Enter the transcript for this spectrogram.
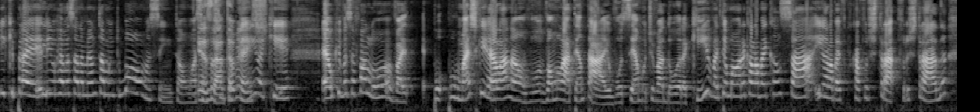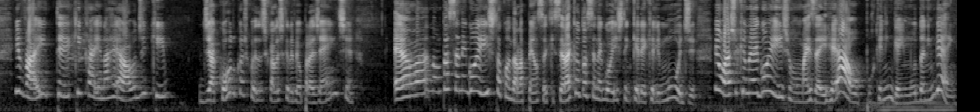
e que para ele o relacionamento tá muito bom, assim. Então, a sensação que eu Exatamente. tenho é que é o que você falou, vai por, por mais que ela não, vou- vamos lá tentar, eu vou ser a motivadora aqui, vai ter uma hora que ela vai cansar e ela vai ficar frustra- frustrada e vai ter que cair na real de que de acordo com as coisas que ela escreveu pra gente, ela não tá sendo egoísta quando ela pensa que será que eu tô sendo egoísta em querer que ele mude? Eu acho que não é egoísmo, mas é irreal, porque ninguém muda ninguém.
